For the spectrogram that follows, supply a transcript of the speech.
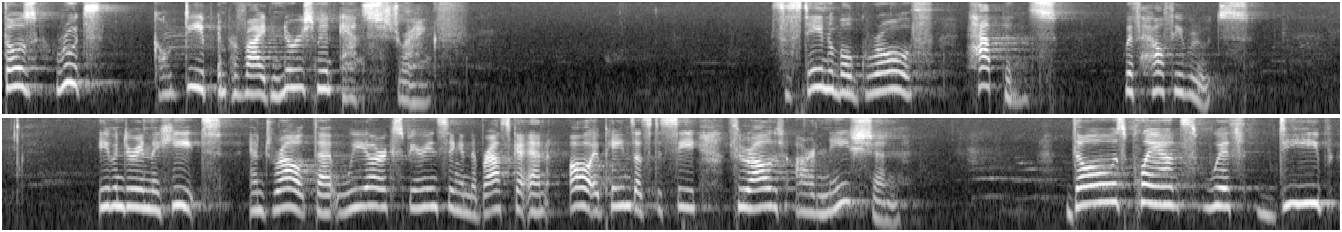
Those roots go deep and provide nourishment and strength. Sustainable growth happens with healthy roots. Even during the heat and drought that we are experiencing in Nebraska, and oh, it pains us to see throughout our nation. Those plants with deep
